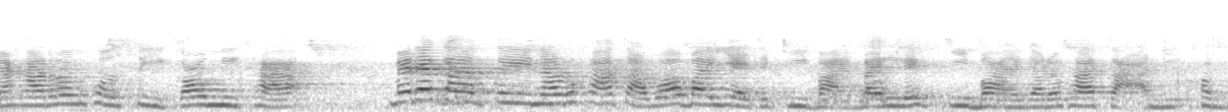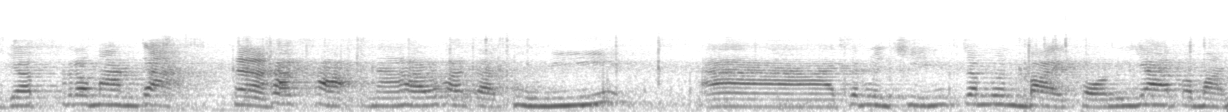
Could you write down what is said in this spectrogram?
นะคะ เรื่องโทนสีก็มีค่ะไม่ได้การันตีนะลูกค้าจ๋าว่าใบใหญ่จะกี่ใบใบเล็กกี่ใบกันลูกค้าจ๋าอันนี้ขออนุญาตประมาณกันค่ะค่ะค่ะนะคะลูกค้าจ๋าถุงนี้อ่าจำนวนชิ้นจำนวนใบขออนุญาตประมาณ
